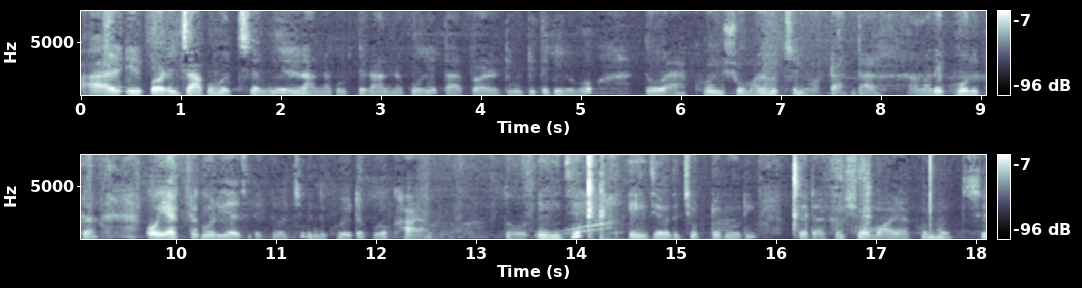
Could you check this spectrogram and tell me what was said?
আর এরপরে যাব হচ্ছে আমি রান্না করতে। রান্না করে তারপর ডিউটিতে বেরোবো। তো এখন সময় হচ্ছে নটা। দাঁড়া। আমাদের ঘড়িটা, ওই একটা ঘড়ি আছে দেখতে পাচ্ছ, কিন্তু ঘড়িটা পুরো খারাপ। তো এই যে এই যে আমাদের ছোট্ট ঘড়ি, তো দেখো সময় এখন হচ্ছে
